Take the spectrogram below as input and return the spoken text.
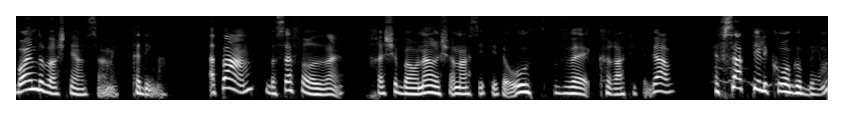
בואי נדבר שנייה על סמי. קדימה. הפעם, בספר הזה, אחרי שבעונה הראשונה עשיתי טעות וקראתי את הגב, הפסקתי לקרוא גבים,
